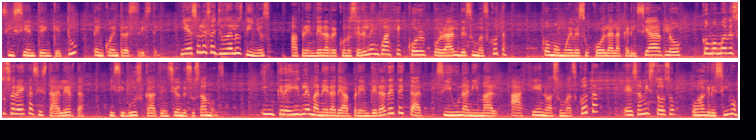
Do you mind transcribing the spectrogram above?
si sienten que tú te encuentras triste. Y eso les ayuda a los niños a aprender a reconocer el lenguaje corporal de su mascota. Cómo mueve su cola al acariciarlo, cómo mueve sus orejas si está alerta y si busca atención de sus amos. Increíble manera de aprender a detectar si un animal ajeno a su mascota es amistoso o agresivo.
